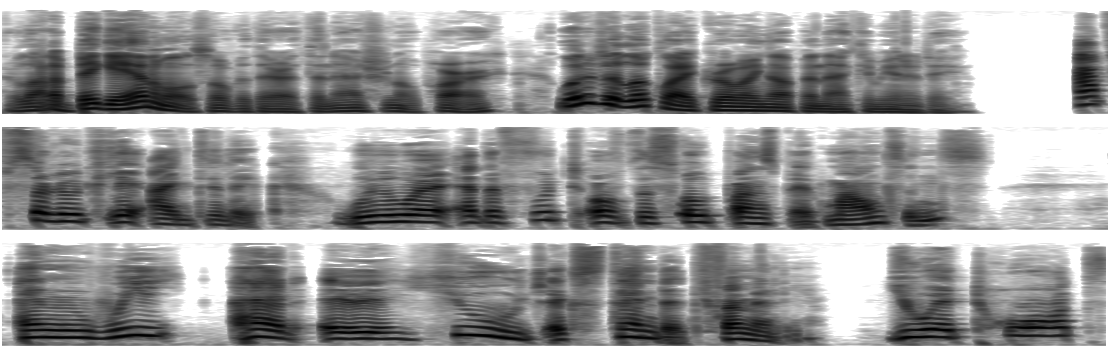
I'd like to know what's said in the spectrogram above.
There are a lot of big animals over there at the national park. What did it look like growing up in that community? Absolutely idyllic. We were at the foot of the Soutpansberg Mountains, and we had a huge extended family. You were taught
